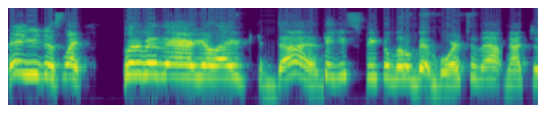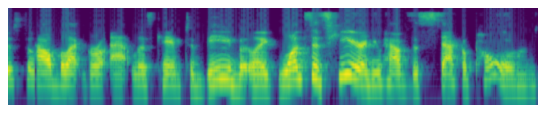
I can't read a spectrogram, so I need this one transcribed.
you just like put them in there, you're like done. Can you speak a little bit more to that? Not just to how Black Girl Atlas came to be, but like once it's here and you have the stack of poems,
